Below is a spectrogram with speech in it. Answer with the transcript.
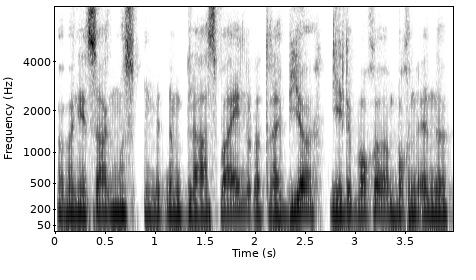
Weil man jetzt sagen muss, mit einem Glas Wein oder drei Bier jede Woche am Wochenende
